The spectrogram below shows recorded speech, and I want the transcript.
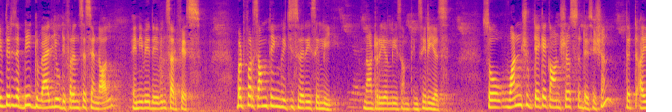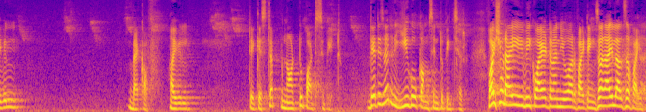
If there is a big value differences and all, anyway they will surface. But for something which is very silly. Not really something serious, so one should take a conscious decision that I will back off. I will take a step not to participate. That is where the ego comes into picture. Why should I be quiet when you are fighting? So I will also fight.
